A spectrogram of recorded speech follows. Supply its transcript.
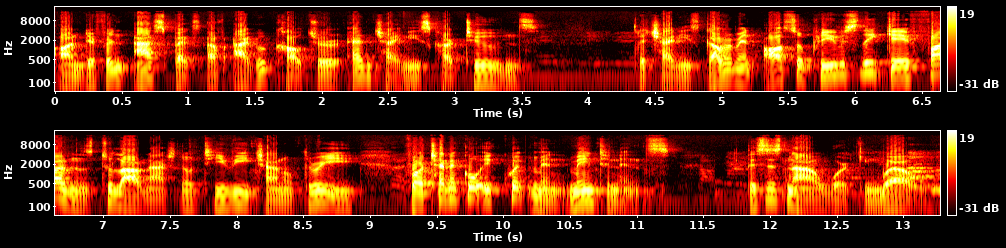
on different aspects of agriculture and Chinese cartoons. The Chinese government also previously gave funds to Lao National TV Channel 3 for technical equipment maintenance. This is now working well.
